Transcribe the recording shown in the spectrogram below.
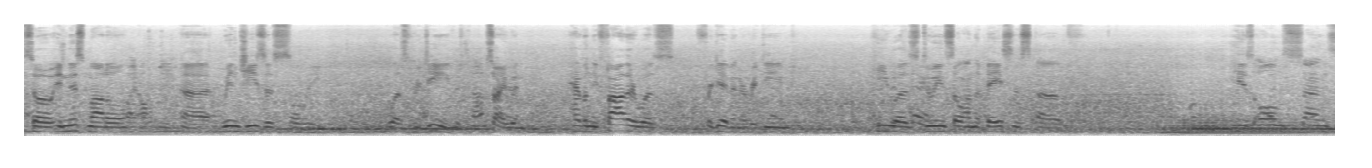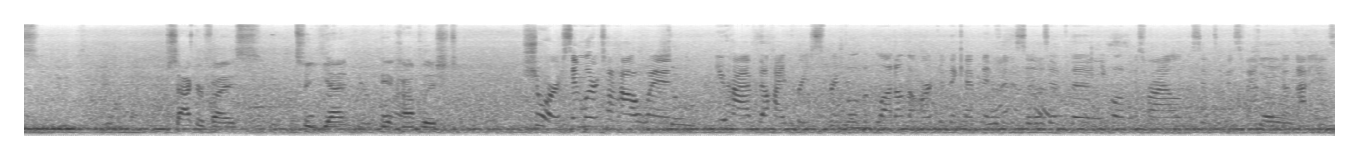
So in this model, uh, when Jesus was redeemed, I'm sorry, when Heavenly Father was forgiven or redeemed, he was doing so on the basis of his own son's sacrifice to yet be accomplished. Sure, similar to how when you have the high priest sprinkle the blood on the Ark of the Covenant for the sins of the people of Israel and the sins of his family, that that is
